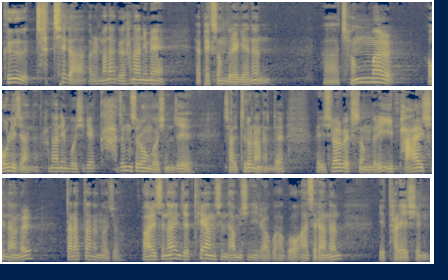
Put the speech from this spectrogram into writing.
그 자체가 얼마나 그 하나님의 백성들에게는 아, 정말 어울리지 않는 하나님 보시기에 가증스러운 것인지 잘 드러나는데 이스라엘 백성들이 이 바알 신앙을 따랐다는 거죠. 바알 신앙은 이제 태양 신 남신이라고 하고 아세라는 이 달의 신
